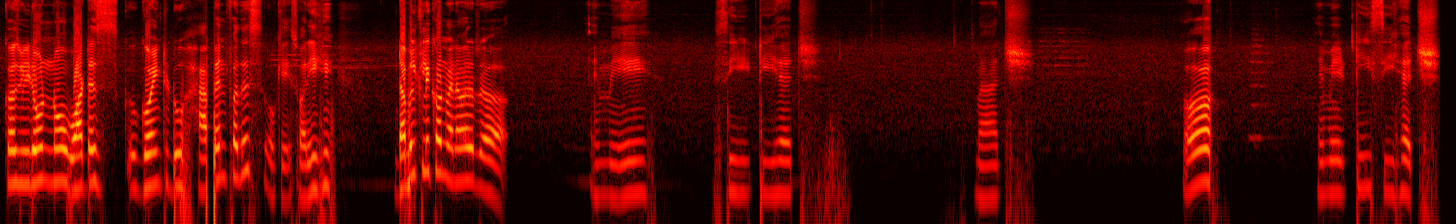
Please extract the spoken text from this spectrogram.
Because we don't know what is going to do happen for this. Okay sorry. Double click on whenever uh, M A C T H. Match. Oh. M A T C H.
